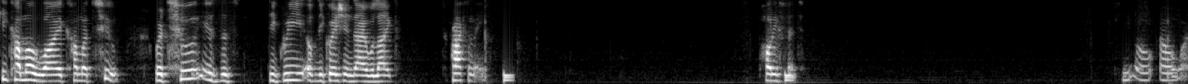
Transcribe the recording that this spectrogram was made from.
t comma y comma 2, where 2 is the degree of the equation that I would like to approximate. Polyfit. P-O-L-Y,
